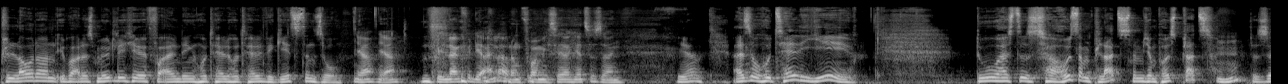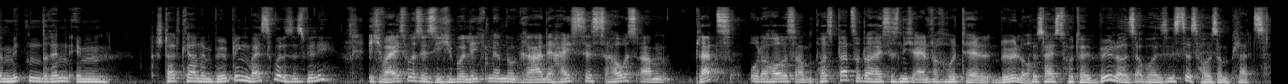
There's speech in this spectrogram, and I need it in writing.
plaudern über alles Mögliche, vor allen Dingen Hotel, Hotel. Wie geht's denn so? Ja, ja. Vielen Dank für die Einladung. Freue mich sehr, hier zu sein. Ja, also Hotelier. Du hast das Haus am Platz, nämlich am Postplatz. Das ist ja mittendrin im Stadtkern in Böbling. Weißt du, wo das ist, Willi? Ich weiß, was es ist. Ich überlege mir nur gerade, heißt es Haus am Platz oder Haus am Postplatz oder heißt es nicht einfach Hotel Böhler? Das heißt Hotel Böhlers, aber es ist das Haus am Platz.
